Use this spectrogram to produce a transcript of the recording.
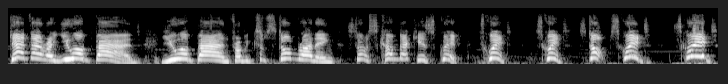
get that right. You are banned. You are banned from stop running. Stop come back here, Squid. Squid. Squid. Stop. Squid. Squid.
